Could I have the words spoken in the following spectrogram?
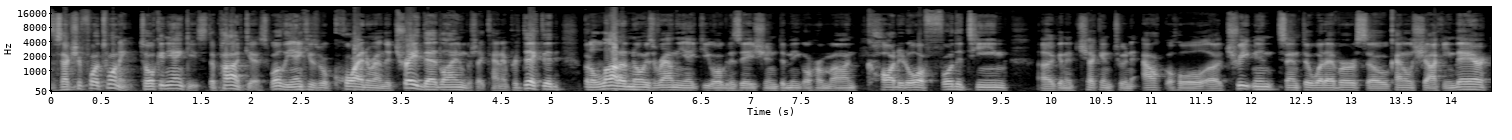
to Section 420, Talking Yankees, the podcast. Well, the Yankees were quiet around the trade deadline, which I kind of predicted, but a lot of noise around the Yankee organization. Domingo Germán carted off for the team, uh, going to check into an alcohol uh, treatment center, whatever. So kind of shocking there.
